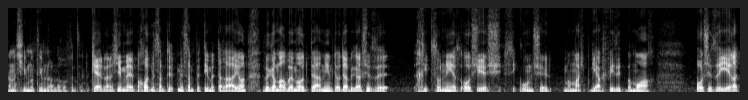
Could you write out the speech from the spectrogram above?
אנשים נוטים לא לאהוב את זה. כן, ואנשים אה, פחות מסמפ- מסמפתים את הרעיון, וגם הרבה מאוד פעמים, אתה יודע, בגלל שזה חיצוני, אז או שיש סיכון של ממש פגיעה פיזית במוח, או שזה יהיה רק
